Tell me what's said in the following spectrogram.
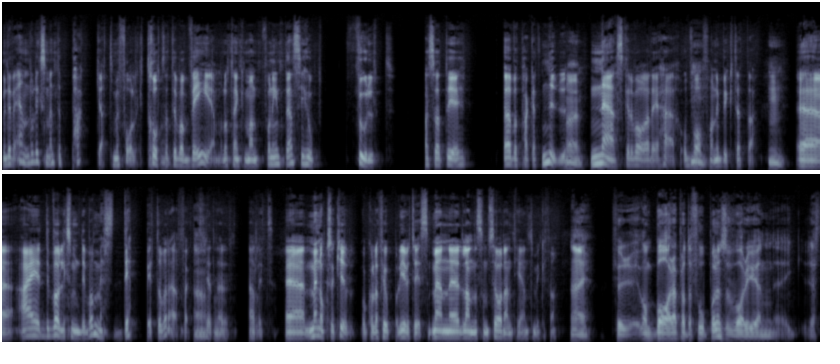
men det var ändå liksom inte packat med folk, trots att det var VM. Och då tänker man, får ni inte ens ihop fullt, alltså att det är överpackat nu, Nej. när ska det vara det här? Och varför har ni byggt detta? Mm. Eh, nej, det var liksom, det var mest deppigt att vara där faktiskt, Ja. helt ärligt. ärligt. Eh, men också kul att kolla fotboll givetvis. Men uh, landet som sådant ger jag inte mycket för. Nej, för om man bara pratar fotbollen så var det ju en rätt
